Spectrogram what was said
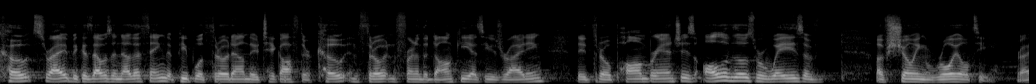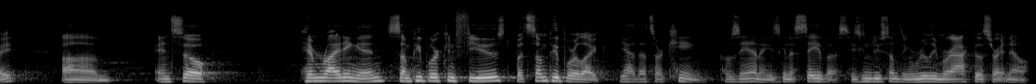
coats, right? Because that was another thing that people would throw down. They'd take off their coat and throw it in front of the donkey as he was riding. They'd throw palm branches. All of those were ways of, of showing royalty, right? Um, and so, him riding in, some people are confused, but some people are like, yeah, that's our king. Hosanna. He's going to save us. He's going to do something really miraculous right now.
